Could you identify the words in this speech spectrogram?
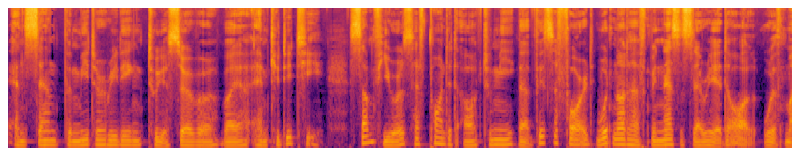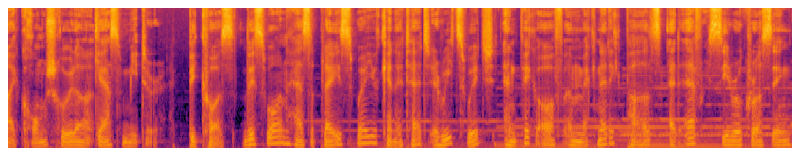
and send the meter reading to your server via MQTT. Some viewers have pointed out to me that this effort would not have been necessary at all with my Krumm-Schröder gas meter because this one has a place where you can attach a reed switch and pick off a magnetic pulse at every zero crossing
